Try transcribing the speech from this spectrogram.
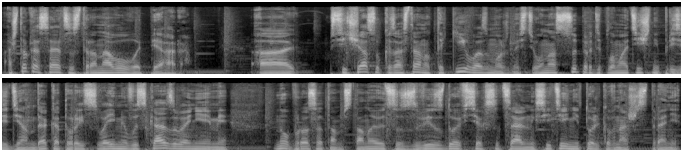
А что касается странового пиара, а сейчас у Казахстана такие возможности. У нас супер дипломатичный президент, да, который своими высказываниями, ну, просто там становится звездой всех социальных сетей не только в нашей стране.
